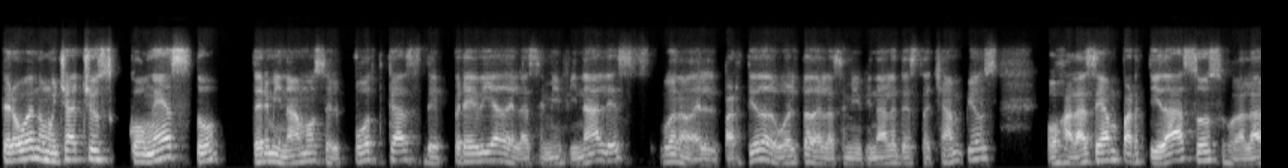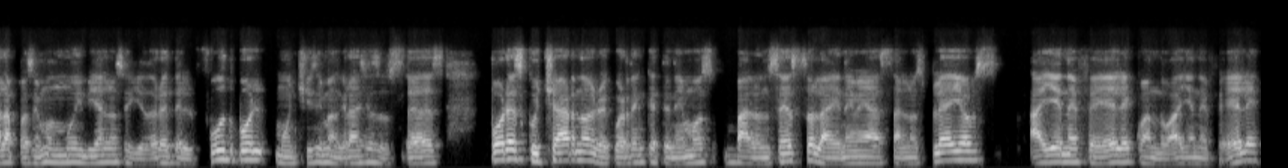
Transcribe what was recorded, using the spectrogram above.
Pero bueno, muchachos, con esto terminamos el podcast de previa de las semifinales, bueno, el partido de vuelta de las semifinales de esta Champions. Ojalá sean partidazos, ojalá la pasemos muy bien los seguidores del fútbol. Muchísimas gracias a ustedes por escucharnos. Recuerden que tenemos baloncesto, la NBA está en los playoffs, hay NFL cuando hay NFL.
